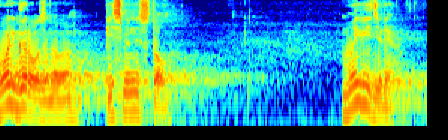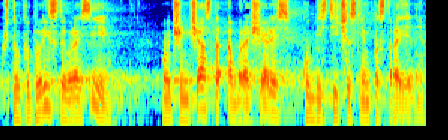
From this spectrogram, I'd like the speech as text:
Ольга Розанова. Письменный стол. Мы видели, что футуристы в России очень часто обращались к кубистическим построениям.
